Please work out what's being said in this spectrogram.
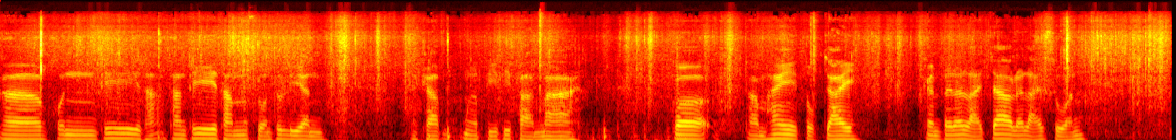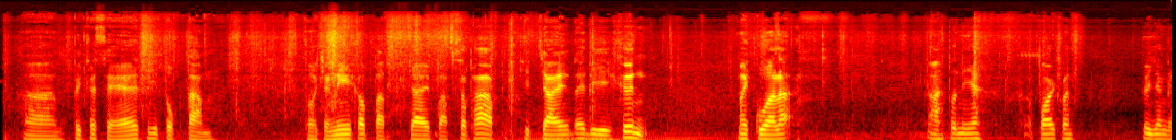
เอ่อคนที่ทะท่านที่ทำสวนทุเรียนนะครับ เมื่อปีที่ผ่านมา ก็ ทำให้ตกใจกันไปหลายๆเจ้าหลายๆสวนอ่าเป็นกระแสที่ตกต่ำต่อจากนี้ก็ปรับใจปรับสภาพจิตใจได้ดีขึ้น ไม่กลัวละอะต้นนี้อะปล่อยก่อนเป็นยังไง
